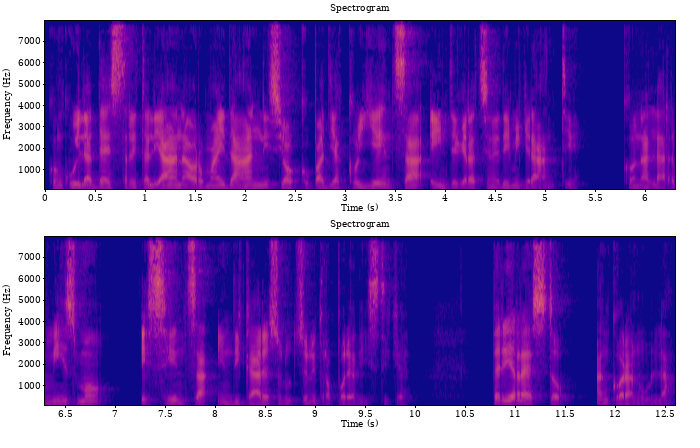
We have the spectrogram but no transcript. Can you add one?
con cui la destra italiana ormai da anni si occupa di accoglienza e integrazione dei migranti, con allarmismo e senza indicare soluzioni troppo realistiche. Per il resto, ancora nulla.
